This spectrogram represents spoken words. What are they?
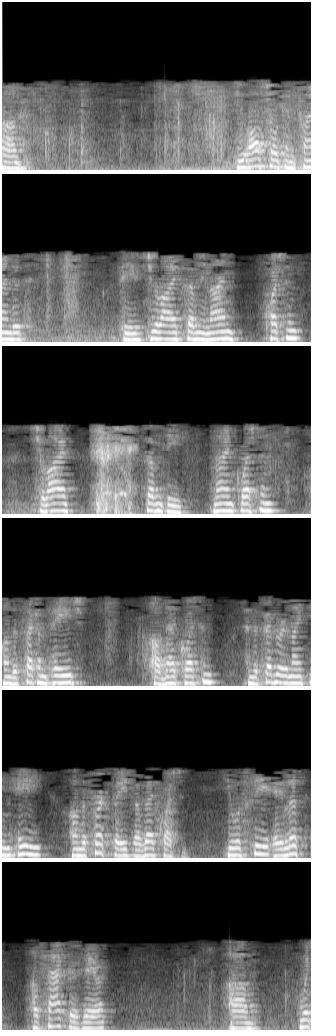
Um, you also can find it, the July 79 question, July 79 question on the second page of that question, and the February 1980 on the first page of that question. You will see a list of factors there um, which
